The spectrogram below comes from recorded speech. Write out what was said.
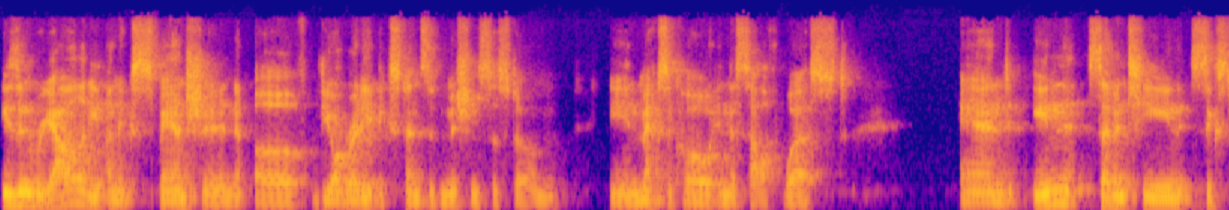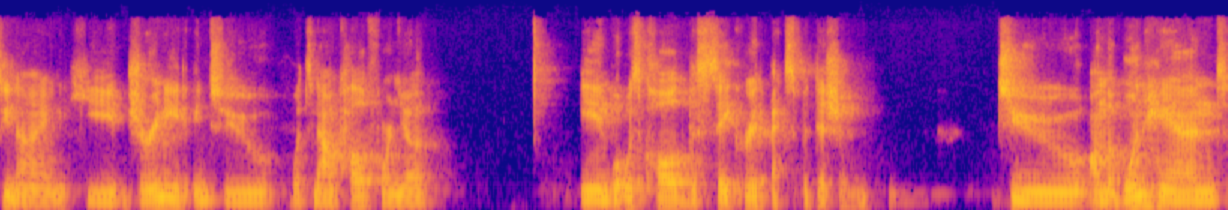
is in reality an expansion of the already extensive mission system in Mexico in the Southwest and in 1769, he journeyed into what's now California in what was called the Sacred Expedition to, on the one hand,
